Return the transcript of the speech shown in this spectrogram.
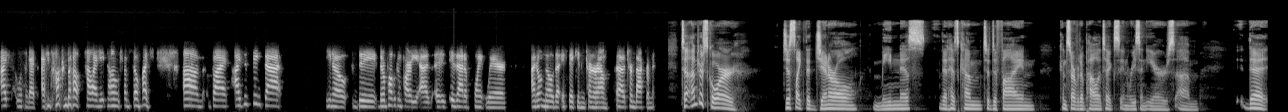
I listen guys, I can talk about how I hate Donald Trump so much. Um, but I just think that you know, the the Republican Party as is, is at a point where I don't know that if they can turn around, uh, turn back from it. To underscore just like the general meanness that has come to define conservative politics in recent years, um, the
